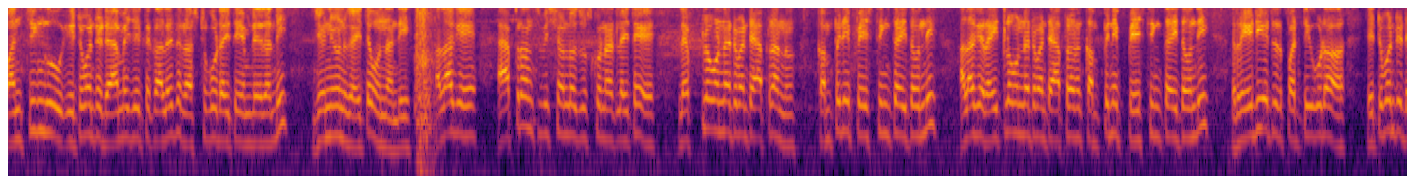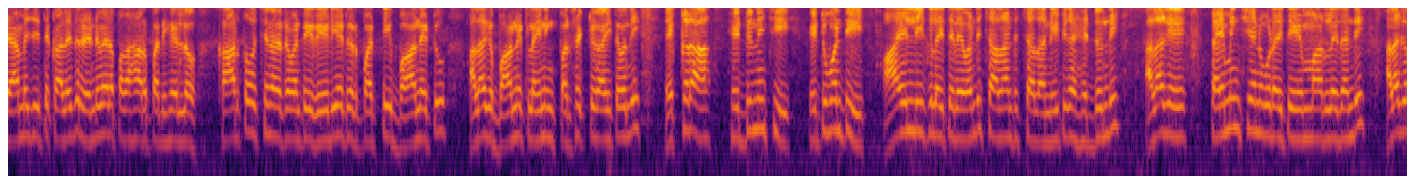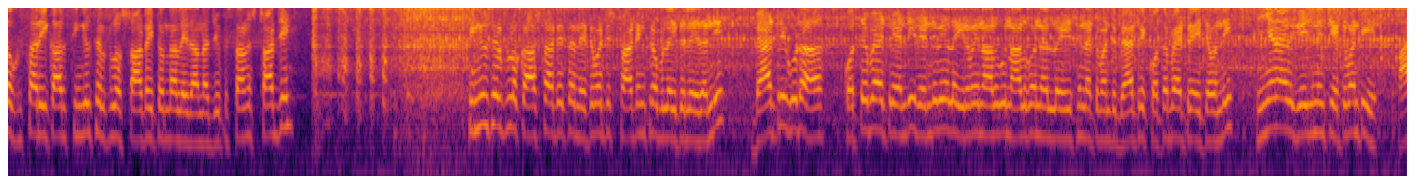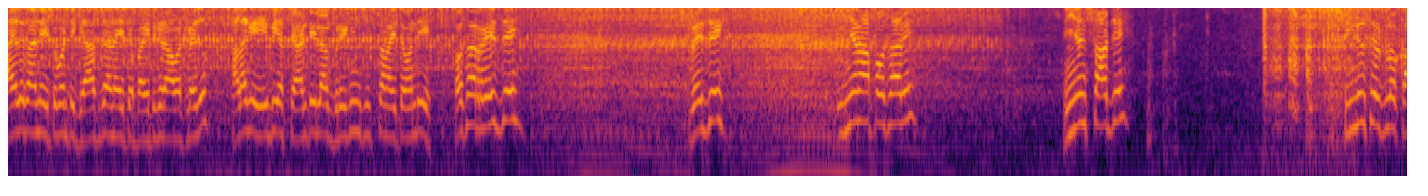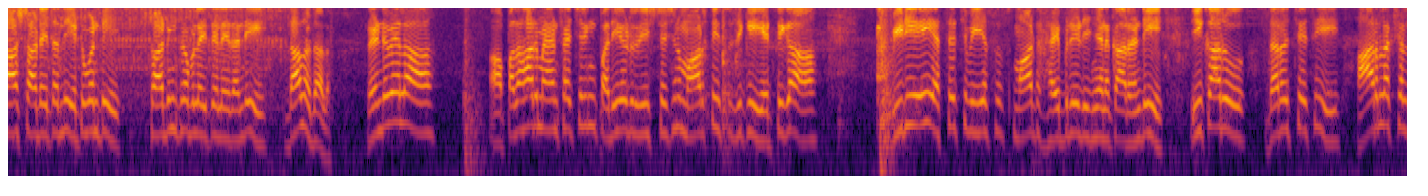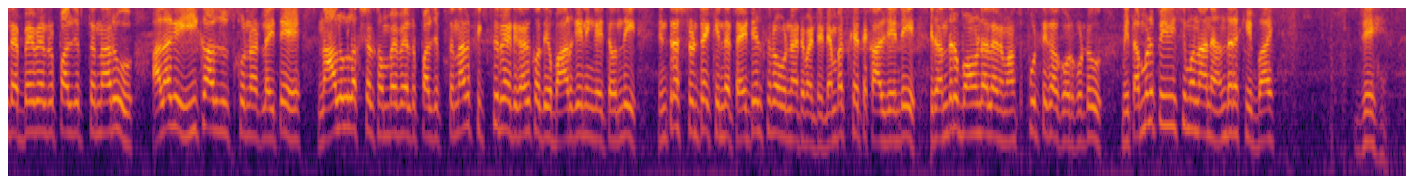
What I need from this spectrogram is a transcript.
పంచింగ్ ఎటువంటి డ్యామేజ్ అయితే కాలేదు రస్ట్ కూడా అయితే ఏం లేదండి జెన్యున్గా అయితే ఉందండి. అలాగే యాప్రాన్స్ విషయంలో చూసుకున్నట్లయితే లెఫ్ట్లో ఉన్నటువంటి యాప్రాన్ కంపెనీ పేస్టింగ్తో అయితే ఉంది అలాగే రైట్లో ఉన్నటువంటి యాప్రాన్ కంపెనీ పేస్టింగ్తో అయితే ఉంది. రేడియేటర్ పట్టి కూడా ఎటువంటి డ్యామేజ్ అయితే కాలేదు రెండు వేల పదహారు పదిహేడులో కార్తో వచ్చినటువంటి రేడియేటర్ పట్టి బానెట్ అలాగే బానెట్ లైనింగ్ పర్ఫెక్ట్గా అయితే ఉంది. ఎక్కడ హెడ్ నుంచి ఎటువంటి ఆయిల్ లీకులు అయితే లేవండి చాలా అంటే చాలా నీట్గా హెడ్ ఉంది. అలాగే టైమింగ్ చైన్ కూడా అయితే ఏం మారలేదండి. అలాగే ఒకసారి ఈ కార్ సింగిల్ సెల్ఫ్లో స్టార్ట్ అవుతుందా లేదా అన్న చూపిస్తాను? స్టార్ట్ చేయి. సింగిల్ సెల్ఫ్లో కార్ స్టార్ట్ అయితే ఎటువంటి స్టార్టింగ్ ట్రబుల్ అయితే లేదండి. బ్యాటరీ కూడా కొత్త బ్యాటరీ అండి. రెండు వేల ఇరవై నాలుగు నాలుగో నెలలో వేసినటువంటి బ్యాటరీ కొత్త బ్యాటరీ అయితే ఉంది. ఇంజన్ ఆయిల్ గేజ్ నుంచి ఎటువంటి ఆయిల్ కానీ ఎటువంటి గ్యాస్ కానీ అయితే బయటకు రావట్లేదు. అలాగే ABS anti lock braking system అయితే ఉంది. ఒకసారి రేస్ చేయి. రేస్ చేయి. ఇంజన్ ఆప్ ఒకసారి. ఇంజన్ స్టార్ట్ చేయి. సింగిల్ సెల్ఫ్లో కార్ స్టార్ట్ అవుతుంది. ఎటువంటి స్టార్టింగ్ ట్రబుల్ అయితే లేదండి. దాలో దాలో. రెండు వేల పదహారు మ్యానుఫ్యాక్చరింగ్ పదిహేడు registration Maruti Suzuki Ertiga VDI SH VS smart hybrid engine car అండి. ఈ కారు ధర వచ్చేసి ఆరు లక్షల డెబ్బై వేల రూపాయలు చెప్తున్నారు. అలాగే ఈ కారు చూసుకున్నట్లయితే నాలుగు లక్షల తొంభై వేల రూపాయలు చెప్తున్నారు. ఫిక్స్డ్ రేట్ కాదు కొద్దిగా బార్గెనింగ్ అయితే ఉంది. ఇంట్రెస్ట్ ఉంటే కింద టైటిల్స్లో ఉన్నటువంటి నెంబర్స్కి అయితే కాల్ చేయండి. మీరందరూ బాగుండాలని మనస్ఫూర్తిగా కోరుకుంటూ మీ తమ్ముడు పీవీసీ మున్నాని అందరికీ బాయ్ జై హింద్.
